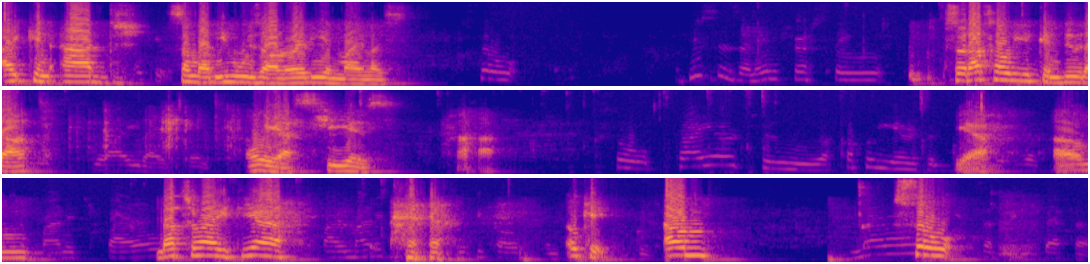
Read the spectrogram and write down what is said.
I can add somebody who is already in my list. So this is an interesting So that's how you can do that. slide. Oh yes, she is. So prior to a couple years ago, Yeah, um, that's right, yeah. File management was difficult in Okay. Um so it's a bit better.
